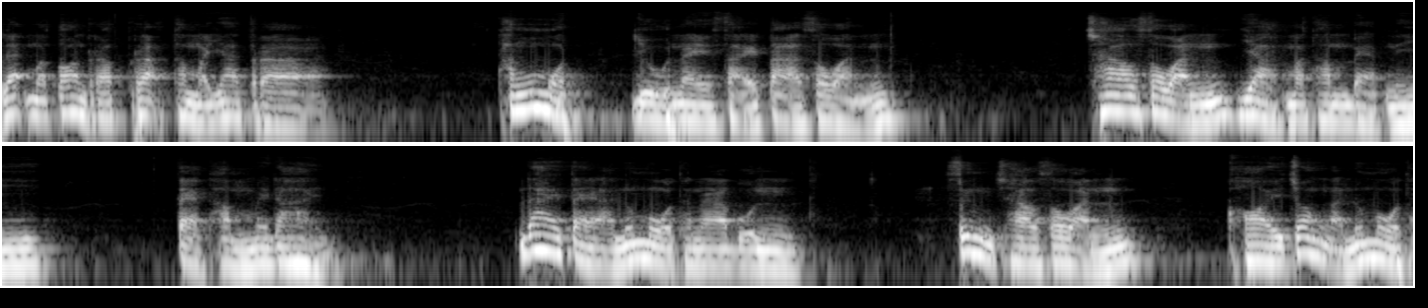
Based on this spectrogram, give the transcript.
และมาต้อนรับพระธรรมยาตรา ทั้งหมดอยู่ในสายตาสวรรค์ ชาวสวรรค์อยากมาทำแบบนี้ แต่ทำไม่ได้ ได้แต่อนุโมทนาบุญ ซึ่งชาวสวรรค์คอยจ้องอนุโมท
